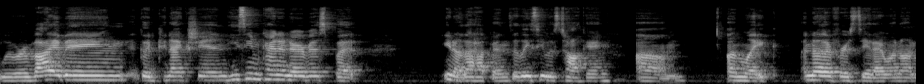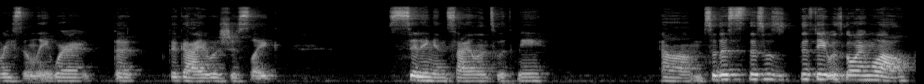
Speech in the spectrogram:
we were vibing, good connection. He seemed kind of nervous, but you know, that happens. At least he was talking. Um, unlike another first date I went on recently where the the guy was just like sitting in silence with me. Um, so this this was this date was going well,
